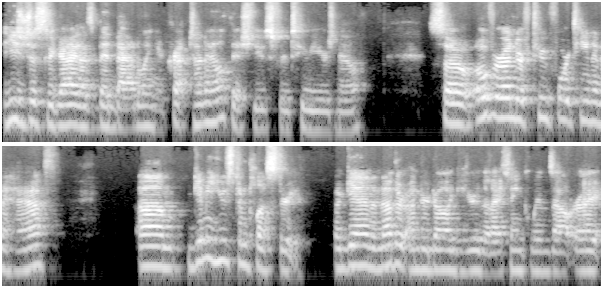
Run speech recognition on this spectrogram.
he's just a guy that's been battling a crap ton of health issues for two years now. So over under 214 and a half. Um, give me Houston plus three. Again, another underdog here that I think wins outright.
